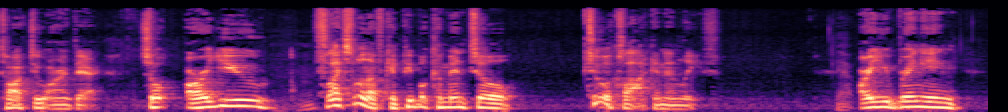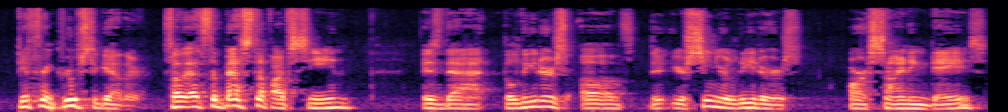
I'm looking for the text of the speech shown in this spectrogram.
talk to aren't there. So are you flexible enough? Can people come in till two o'clock and then leave? Yeah. Are you bringing different groups together? So that's the best stuff I've seen is that the leaders of the, your senior leaders are assigning days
